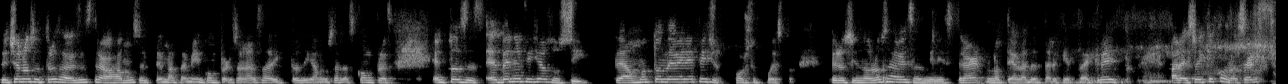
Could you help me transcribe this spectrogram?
De hecho, nosotros a veces trabajamos el tema también con personas adictas, digamos, a las compras. Entonces, ¿es beneficioso? Sí. ¿Te da un montón de beneficios? Por supuesto. Pero si no lo sabes administrar, no te hagas de tarjeta de crédito. Para eso hay que conocerse.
